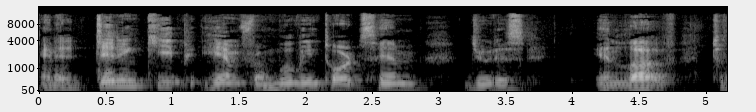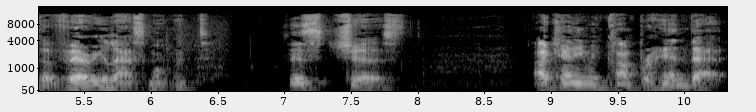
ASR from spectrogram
and it didn't keep him from moving towards him, Judas, in love to the very last moment. This just, I can't even comprehend that.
